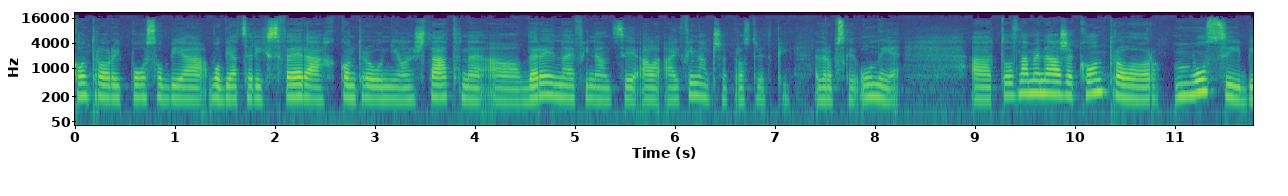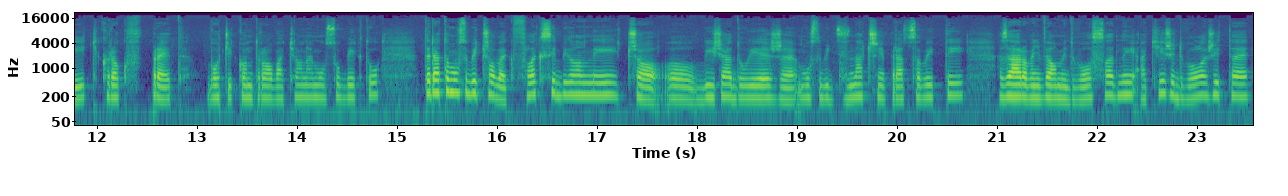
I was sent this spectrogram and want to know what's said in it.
Kontroly pôsobia vo viacerých sférach, kontrolujú nielen štátne a verejné financie, ale aj finančné prostriedky Európskej únie. A to znamená, že kontrolór musí byť krok vpred voči kontrolovateľnému subjektu. Teda to musí byť človek flexibilný, čo e, vyžaduje, že musí byť značne pracovitý, zároveň veľmi dôsledný a tiež je dôležité,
